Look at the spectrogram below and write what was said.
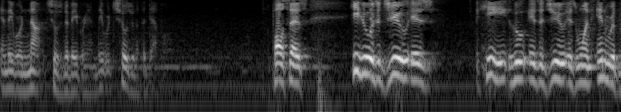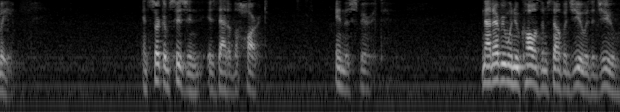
and they were not children of Abraham. They were children of the devil. Paul says, he who is a Jew is, he who is a Jew is one inwardly. And circumcision is that of the heart in the spirit. Not everyone who calls himself a Jew is a Jew,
